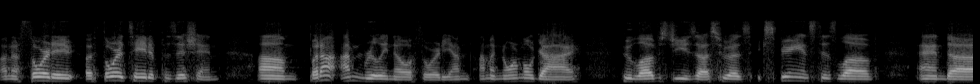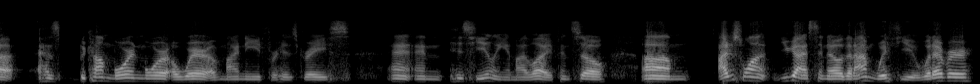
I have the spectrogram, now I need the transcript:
an authoritative authoritative position. Um, but I, am really no authority. I'm I'm a normal guy who loves Jesus, who has experienced His love, and uh, has become more and more aware of my need for His grace and, and His healing in my life. And so um, I just want you guys to know that I'm with you. Whatever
